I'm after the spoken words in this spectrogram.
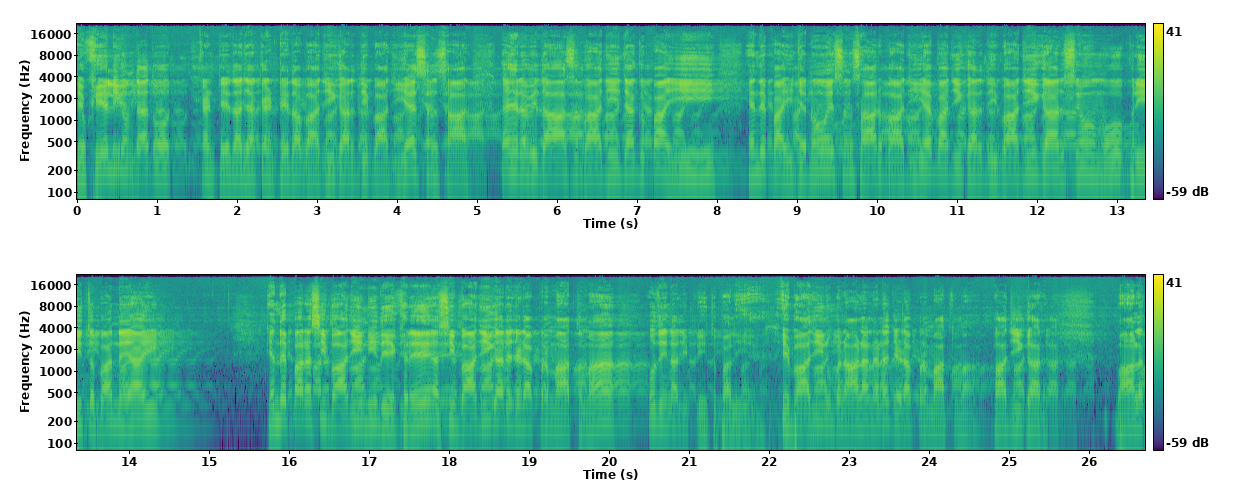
ਤੇ ਉਹ ਖੇਲ ਹੀ ਹੁੰਦਾ, ਦੋ ਘੰਟੇ ਦਾ ਜਾਂ ਘੰਟੇ ਦਾ ਬਾਜੀਗਰ ਦੀ ਬਾਜੀ ਹੈ ਸੰਸਾਰ। ਕਹੇ ਰਵਿਦਾਸ, ਬਾਜੀ ਜਗ ਭਾਈ ਕਹਿੰਦੇ ਭਾਈ ਜਨੋ ਇਹ ਸੰਸਾਰ ਬਾਜੀ ਹੈ ਬਾਜੀਗਰ ਦੀ ਬਾਜੀਗਰ ਸਿਉ ਮੋਹ ਪ੍ਰੀਤ ਬਨ ਆਈ। ਕਹਿੰਦੇ ਪਰ ਅਸੀਂ ਬਾਜੀ ਨਹੀਂ ਦੇਖ ਰਹੇ ਅਸੀਂ ਬਾਜੀਗਰ ਜਿਹੜਾ ਪ੍ਰਮਾਤਮਾ ਉਹਦੇ ਨਾਲ ਹੀ ਪ੍ਰੀਤ ਪਾਲੀ ਹੈ। ਇਹ ਬਾਜੀ ਨੂੰ ਬਣਾਉਣ ਵਾਲਾ ਨਾ ਜਿਹੜਾ ਪ੍ਰਮਾਤਮਾ ਬਾਜੀਗਰ ਮਾਲਕ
